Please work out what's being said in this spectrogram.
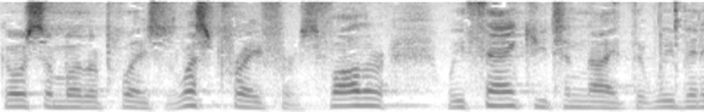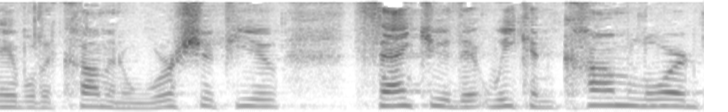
go some other places. Let's pray first. Father, we thank you tonight that we've been able to come and worship you. Thank you that we can come, Lord,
